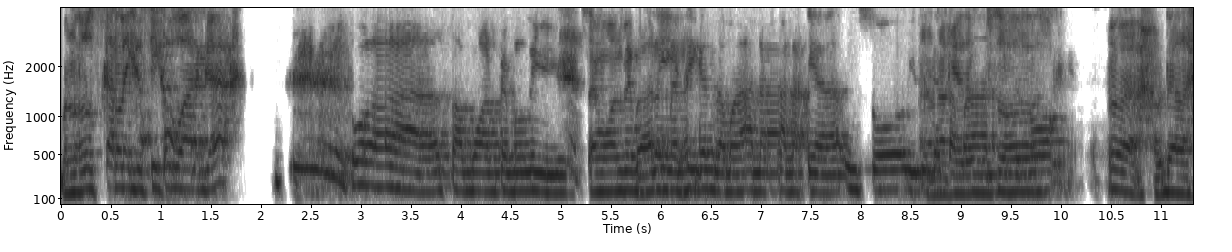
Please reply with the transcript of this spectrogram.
Meneruskan legacy keluarga. Wah, someone family. Someone family. Bareng nanti kan sama anak-anaknya Uso gitu kan. Anaknya Uso. Wah, udahlah.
